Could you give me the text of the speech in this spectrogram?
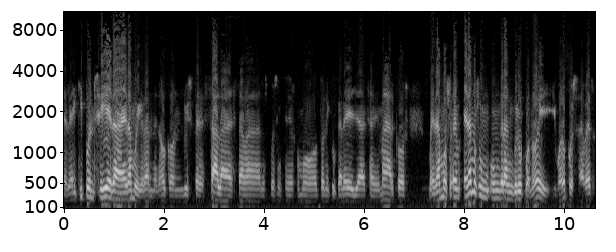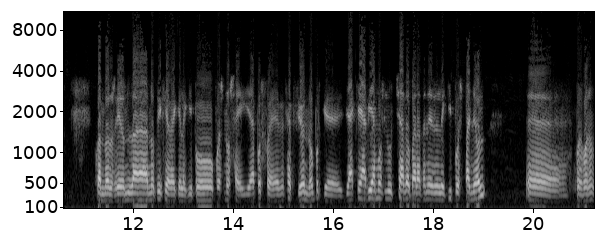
el equipo en sí era, era muy grande, ¿no? Con Luis Pérez Sala, estaban después ingenieros como Tony Cucarella, Xavi Marcos, éramos, éramos un, un gran grupo, ¿no? Y, y bueno, pues a ver, cuando nos dieron la noticia de que el equipo pues no seguía, pues fue decepción, ¿no? Porque ya que habíamos luchado para tener el equipo español, eh, pues bueno,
